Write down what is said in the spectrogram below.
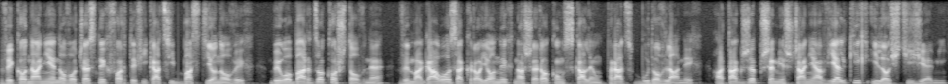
Wykonanie nowoczesnych fortyfikacji bastionowych było bardzo kosztowne, wymagało zakrojonych na szeroką skalę prac budowlanych, a także przemieszczania wielkich ilości ziemi.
